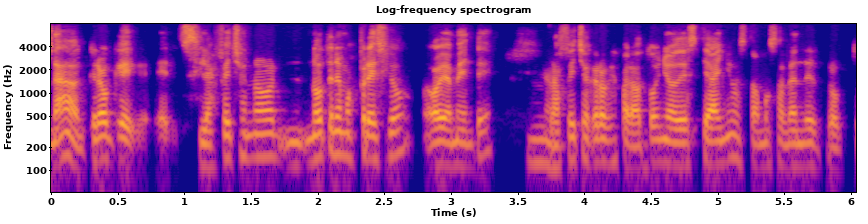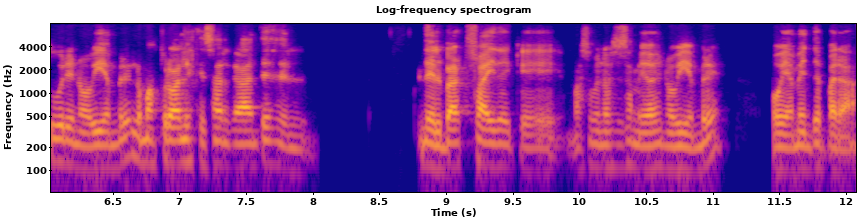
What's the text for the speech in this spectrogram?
nada, creo que eh, si la fecha no, no tenemos precio, obviamente, no. la fecha creo que es para otoño de este año, estamos hablando de octubre, noviembre, lo más probable es que salga antes del, del Black Friday, que más o menos es a mediados de noviembre, obviamente para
